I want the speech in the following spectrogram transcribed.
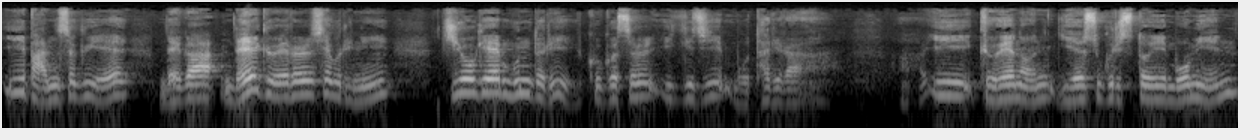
이 반석 위에 내가 내 교회를 세우리니 지옥의 문들이 그것을 이기지 못하리라. 이 교회는 예수 그리스도의 몸인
